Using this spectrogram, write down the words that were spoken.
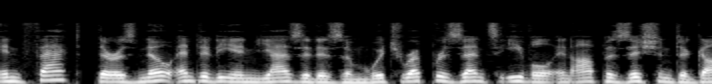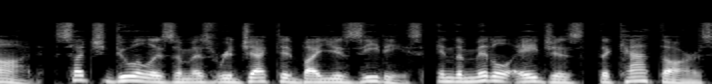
In fact, there is no entity in Yazidism which represents evil in opposition to God. Such dualism is rejected by Yazidis. In the Middle Ages, the Cathars,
